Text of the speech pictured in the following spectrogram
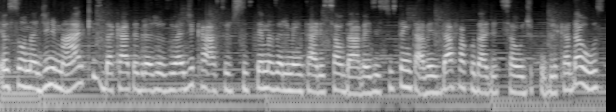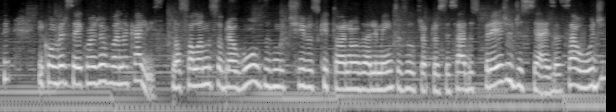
Eu sou Nadine Marques, da Cátedra Josué de Castro de Sistemas Alimentares Saudáveis e Sustentáveis da Faculdade de Saúde Pública da USP e conversei com a Giovana Calisto. Nós falamos sobre alguns dos motivos que tornam os alimentos ultraprocessados prejudiciais à saúde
